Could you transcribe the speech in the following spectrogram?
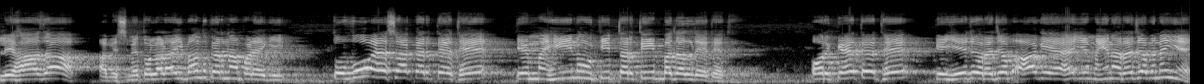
लिहाजा, अब इसमें तो लड़ाई बंद करना पड़ेगी। तो वो ऐसा करते थे कि महीनों की तरतीब बदल देते थे। और कहते थे कि ये जो रजब आ गया है, ये महीना रजब नहीं है।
